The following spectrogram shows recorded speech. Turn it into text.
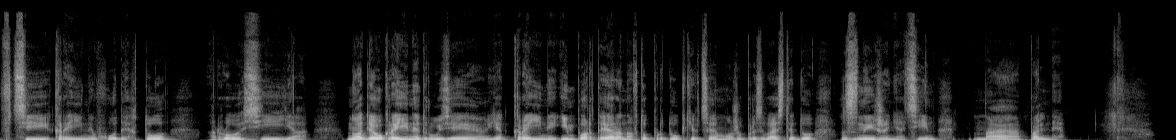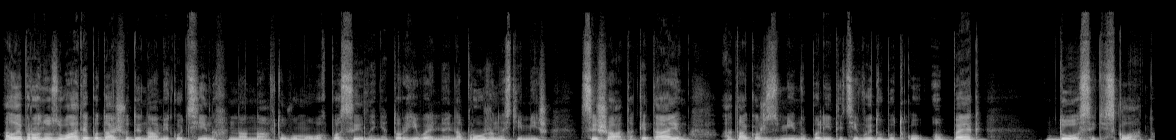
в ці країни входить хто? Росія. Ну а для України, друзі, як країни-імпортера нафтопродуктів, це може призвести до зниження цін на пальне. Але прогнозувати подальшу динаміку цін на нафту в умовах посилення торгівельної напруженості між США та Китаєм, а також зміну політиці видобутку ОПЕК досить складно.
